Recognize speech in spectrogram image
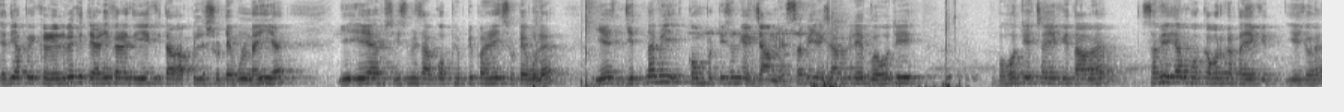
यदि आप एक रेलवे की तैयारी करें तो ये किताब आपके लिए सुटेबल नहीं है। ये ये इसमें से आपको फिफ्टी परसेंट सुटेबल है। ये जितना भी कंपटीशन के एग्ज़ाम है, सभी एग्ज़ाम के लिए बहुत ही बहुत ही अच्छा ये किताब है। सभी एग्ज़ाम को कवर करता है ये ये जो है।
